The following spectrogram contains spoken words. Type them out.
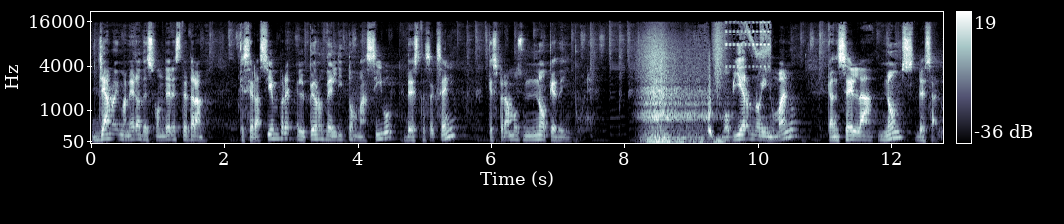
Ya no hay manera de esconder este drama, que será siempre el peor delito masivo de este sexenio, que esperamos no quede impune. Gobierno inhumano cancela NOMS de salud.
